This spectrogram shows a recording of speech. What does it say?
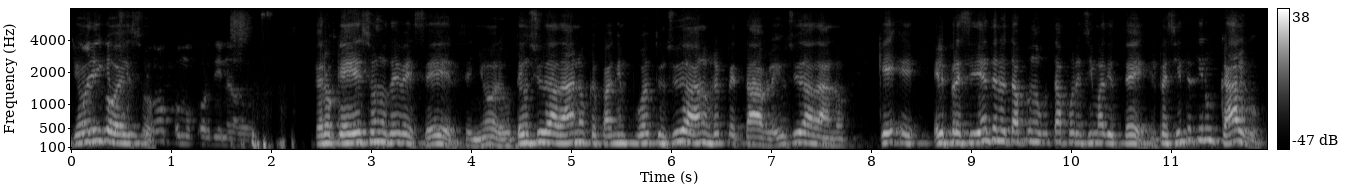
yo digo eso. Como coordinador. Pero que eso no debe ser, señores. Usted es un ciudadano que paga impuestos, un ciudadano respetable, y un ciudadano que eh, el presidente no está, no está por encima de usted. El presidente tiene un cargo,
